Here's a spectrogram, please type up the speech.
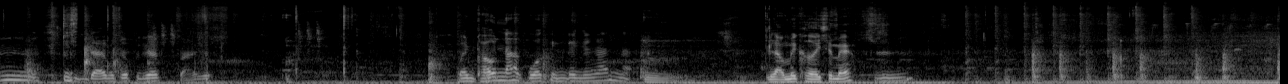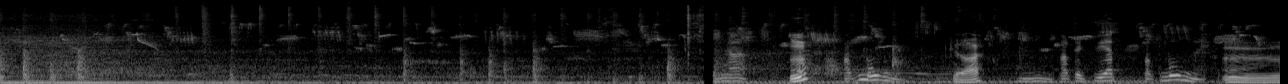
อืมได้มันก็เปรี้ยวใส่เป็นเขาน่ากลัวกินกันอย่างนั้นน่ะอืมเราไม่เคยใช่ไหมอืมนะ หืม ผักบุ้งเหรออืมผักกระเจี๊ยบผักบุ้งอืม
